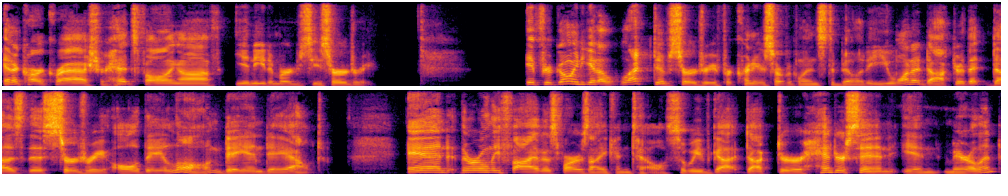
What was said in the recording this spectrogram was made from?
in a car crash, your head's falling off, you need emergency surgery. If you're going to get elective surgery for craniocervical instability, you want a doctor that does this surgery all day long, day in, day out. And there are only five as far as I can tell. So we've got Dr. Henderson in Maryland.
